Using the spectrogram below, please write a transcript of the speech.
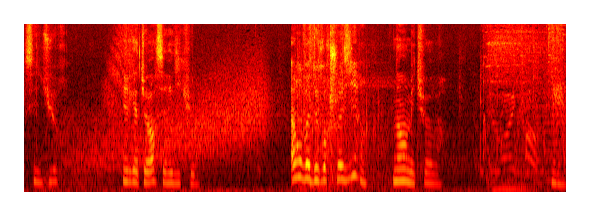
C'est dur. Et regarde, tu vas voir, c'est ridicule. Ah, on va devoir choisir? Non, mais tu vas voir. Regarde.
